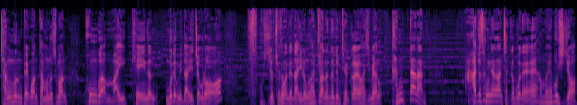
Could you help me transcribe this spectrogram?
장문 100원, 단문 50원, 콩과 마이케이는 무료입니다. 이쪽으로 혹시 저 죄송한데 나 이런 거 할 줄 아는데 좀 될까요? 하시면 간단한 아주 상냥한 작가분에 한번 해보시죠.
